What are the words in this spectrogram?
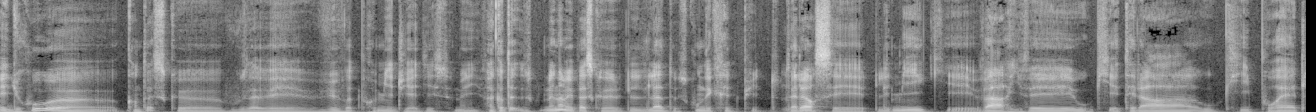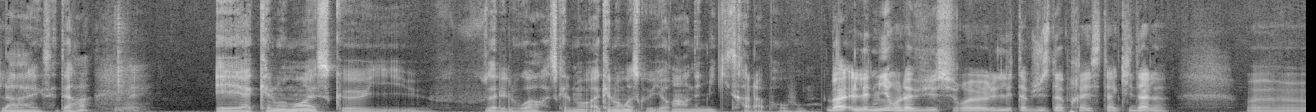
Et du coup, euh, quand est-ce que vous avez vu votre premier djihadiste au Mali enfin, quand mais non, mais parce que là, de ce qu'on décrit depuis tout à l'heure, c'est l'ennemi qui va arriver, ou qui était là, ou qui pourrait être là, etc. Et à quel moment est-ce que vous allez le voir? À quel moment est-ce qu'il y aura un ennemi qui sera là pour vous? Bah, L'ennemi, on l'a vu sur euh, l'étape juste après, c'était à Kidal. Euh,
